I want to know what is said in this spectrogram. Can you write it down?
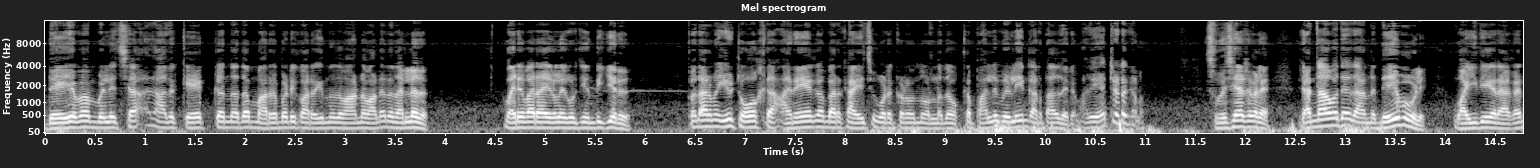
ദൈവം വിളിച്ച അത് കേൾക്കുന്നത് മറുപടി പറയുന്നതുമാണ് വളരെ നല്ലത്. വരുവരായികളെ കുറിച്ച് ചിന്തിക്കരുത്. പ്രധാനമായി ഈ ടോക്ക് അനേകം പേർക്ക് അയച്ചു കൊടുക്കണമെന്നുള്ളതൊക്കെ പല വിളിയും കർത്താവ് തരും. അത് ഏറ്റെടുക്കണം. സുവിശേഷങ്ങളെ. രണ്ടാമത്തേതാണ് ദൈവവിളി. വൈദികരാകാൻ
